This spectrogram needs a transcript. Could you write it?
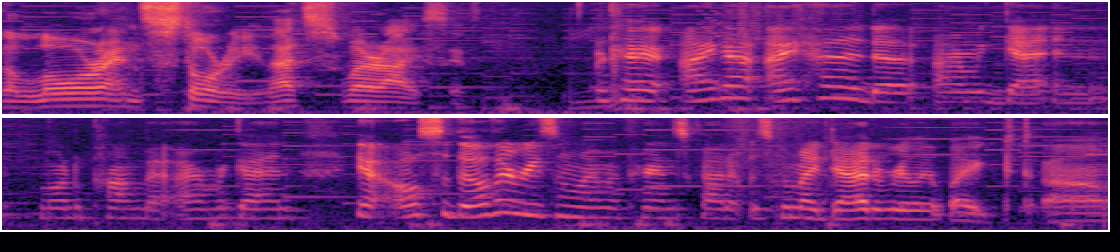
the lore and story—that's where I sit. Okay, I got I had uh, Armageddon, Mortal Kombat Armageddon. Yeah. Also, the other reason why my parents got it was because my dad really liked. um...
